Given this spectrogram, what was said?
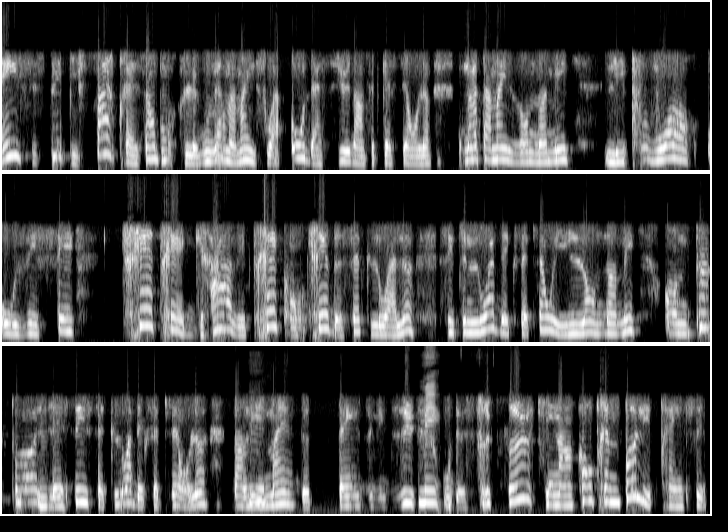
insister puis faire pression pour que le gouvernement il soit audacieux dans cette question-là. Notamment, ils ont nommé les pouvoirs aux effets très, très graves et très concrets de cette loi-là. C'est une loi d'exception et ils l'ont nommé. On ne peut pas laisser cette loi d'exception-là dans les mains de d'individus ou de structures qui n'en comprennent pas les principes.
